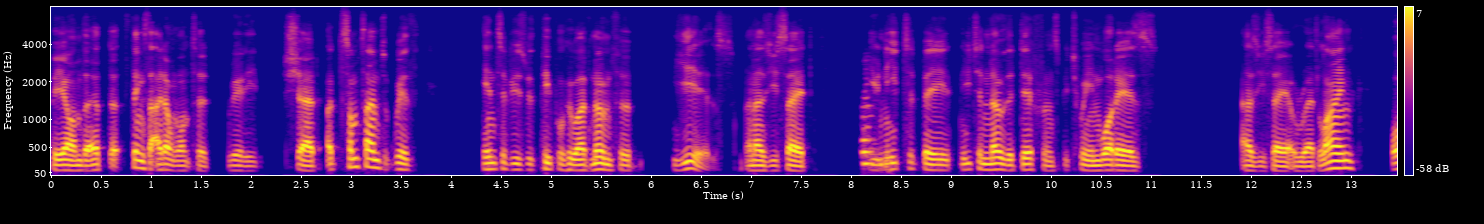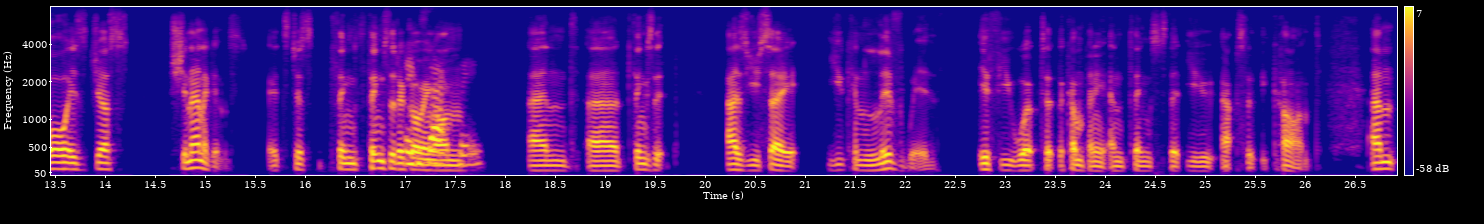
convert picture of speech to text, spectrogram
beyond the, the, things that I don't want to really share. Uh, sometimes with interviews with people who I've known for years, and as you said, you need to be need to know the difference between what is, as you say, a red line or is just shenanigans. It's just things things that are going exactly. on and uh, things that, as you say, you can live with if you worked at the company and things that you absolutely can't. Um,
